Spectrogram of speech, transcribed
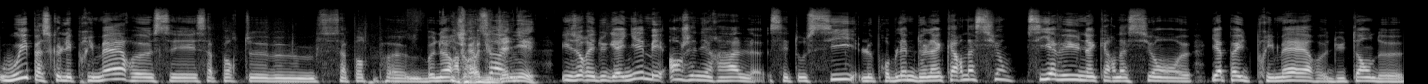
Oui, parce que les primaires, euh, c'est ça porte euh, ça porte euh, bonheur Ils à auraient dû personne. gagner. Ils auraient dû gagner, mais en général, c'est aussi le problème de l'incarnation. S'il y avait eu une incarnation, euh, il n'y a pas eu de primaire du temps de,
